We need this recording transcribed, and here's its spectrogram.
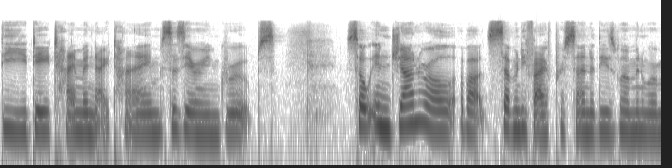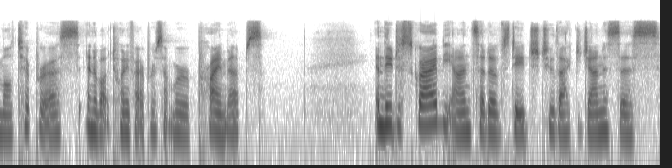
the daytime and nighttime cesarean groups. So, in general, about 75% of these women were multiparous and about 25% were primips. And they describe the onset of stage 2 lactogenesis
